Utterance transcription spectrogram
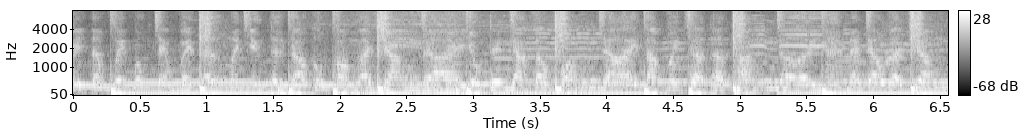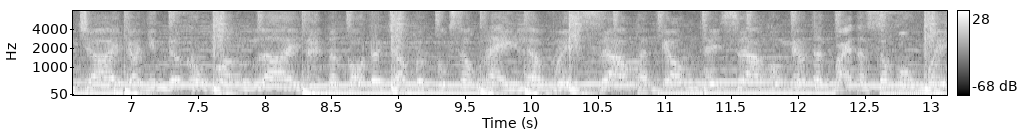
vì tao biết muốn tìm về thứ mà những thứ đó không còn ở trần đời. Dù thế nào tao vẫn đợi, Tao bây giờ thật thẳng người. Nơi đâu là chân trời, cho những đứa không vâng lời. Tao cố đối chọn với cuộc sống này là vì sao? Thành công thì sao? Còn nếu thất bại tao sống cũng vì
